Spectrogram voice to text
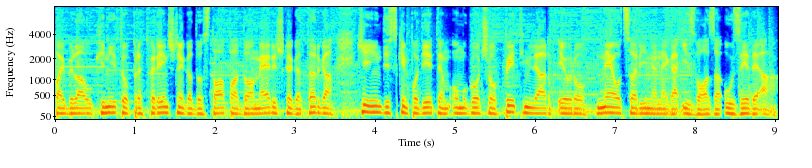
pa je bila ukinitev preferenčnega dostopa do ameriškega trga, ki je indijskim podjetjem omogočal 5 milijard evrov neocarinjenega izvoza v ZDA.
